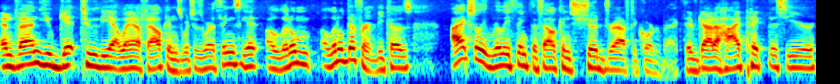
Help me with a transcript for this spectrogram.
And then you get to the Atlanta Falcons, which is where things get a little a little different because I actually really think the Falcons should draft a quarterback. They've got a high pick this year.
